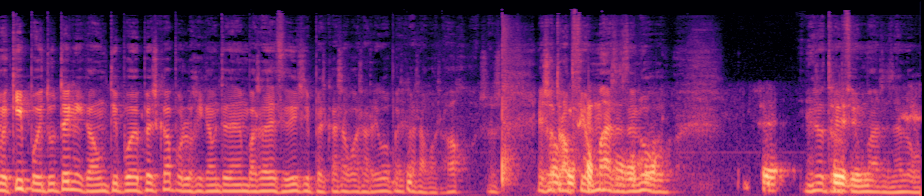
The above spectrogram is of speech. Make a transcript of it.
tu equipo y tu técnica a un tipo de pesca, pues lógicamente también vas a decidir si pescas aguas arriba o pescas aguas abajo. Eso es, es otra opción más, desde luego. Es otra opción más, desde luego.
